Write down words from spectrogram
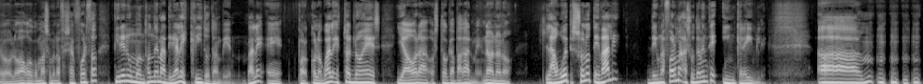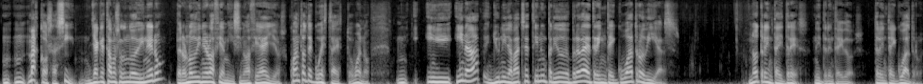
o lo hago con más o menos esfuerzo, tienen un montón de material escrito también, ¿vale? Eh, con lo cual, esto no es y ahora os toca pagarme. No, no, no. La web solo te vale de una forma absolutamente increíble. Ah, mm, mm, mm, más cosas, sí, ya que estamos hablando de dinero, pero no dinero hacia mí, sino hacia ellos. ¿Cuánto te cuesta esto? Bueno, INAP, Unida Batches, tiene un periodo de prueba de 34 días. No 33 ni 32, 34.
